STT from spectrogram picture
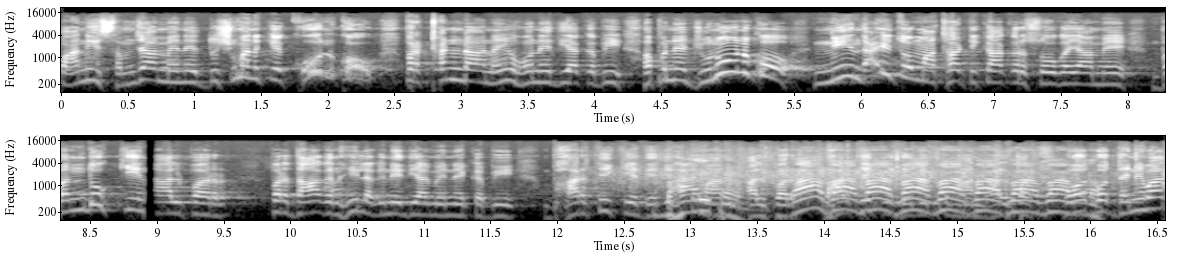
पानी समझा मैंने दुश्मन के खून को पर ठंडा नहीं होने दिया कभी अपने जुनून को नींद आई तो माथा टिकाकर सो गया मैं बंदूक की नाल पर पर दाग नहीं लगने दिया मैंने कभी भारती के दे पर। भारती के दे पर। बहुत बहुत धन्यवाद।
